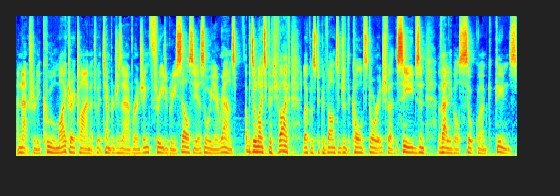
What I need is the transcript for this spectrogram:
a naturally cool microclimate with temperatures averaging 3 degrees Celsius all year round. Up until 1955, locals took advantage of the cold storage for seeds and valuable silkworm cocoons.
